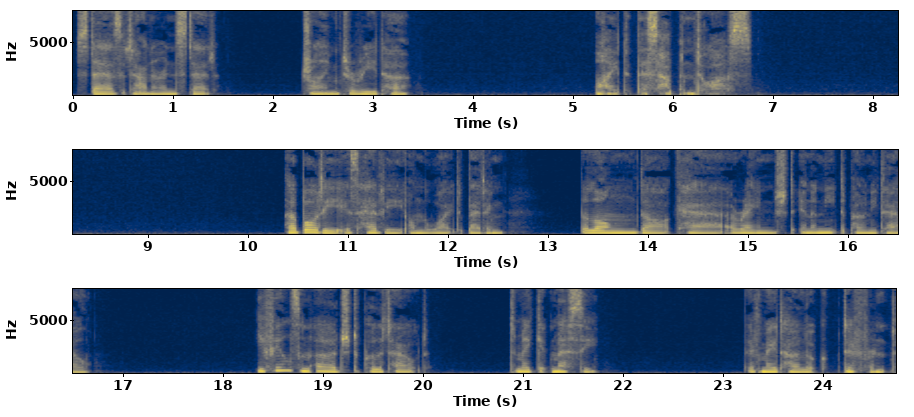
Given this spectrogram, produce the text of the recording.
stares at Anna instead, trying to read her. Why did this happen to us? Her body is heavy on the white bedding, the long dark hair arranged in a neat ponytail. He feels an urge to pull it out, to make it messy. They've made her look different.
